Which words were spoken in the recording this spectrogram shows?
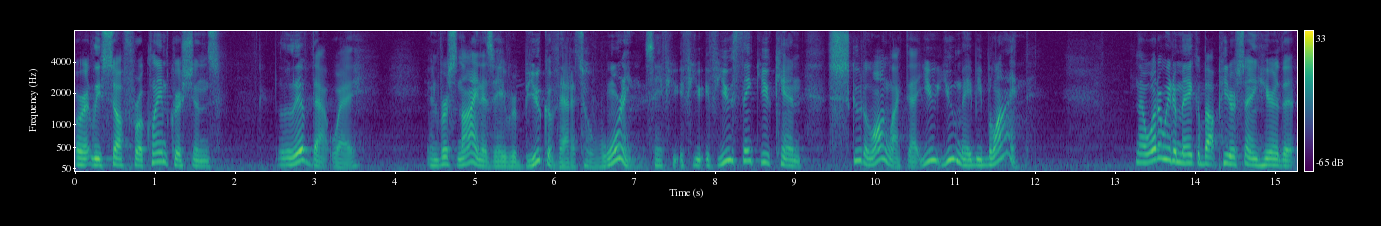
or at least self proclaimed Christians, live that way. And verse 9 is a rebuke of that. It's a warning. Say, if you, if you, if you think you can scoot along like that, you, you may be blind. Now, what are we to make about Peter saying here that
